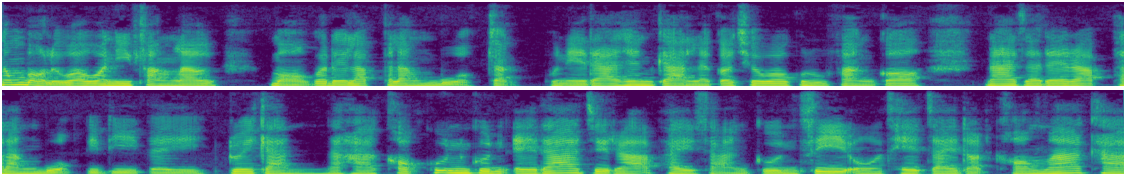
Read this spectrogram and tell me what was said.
ต้องบอกเลยว่าวันนี้ฟังแล้วหมอก็ได้รับพลังบวกจากคุณเอด้าเช่นกัน แล้วก็เชื่อว่าคุณผู้ฟังก็น่าจะได้รับพลังบวกดีๆ ไปด้วยกันนะคะ ขอบคุณคุณเอด้าจิระภัยสารกุล CEO เทใจ .com มากค่ะ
